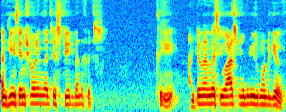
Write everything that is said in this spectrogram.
and he is ensuring that his state benefits. See, until unless you ask, nobody is going to give.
